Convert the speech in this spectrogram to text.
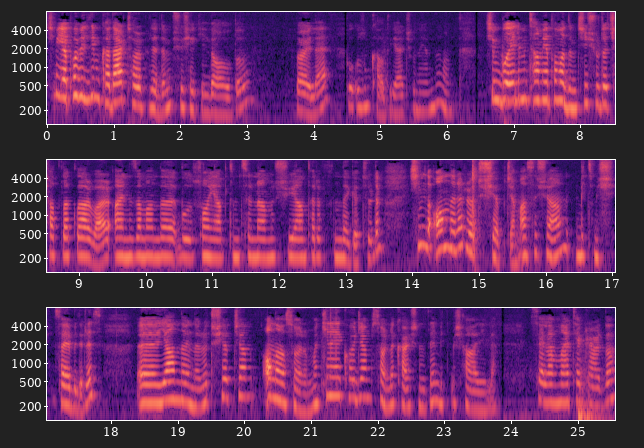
Şimdi yapabildiğim kadar törpüledim. Şu şekilde oldu. Böyle. Bu uzun kaldı gerçi onun yanında ama. Şimdi bu elimi tam yapamadığım için şurada çatlaklar var. Aynı zamanda bu son yaptığım tırnağımın şu yan tarafını da götürdüm. Şimdi onlara rötuş yapacağım. Aslında şu an bitmiş sayabiliriz. Ee, yanlarına rötuş yapacağım. Ondan sonra makineye koyacağım. Sonra da karşınızdayım bitmiş haliyle. Selamlar tekrardan.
